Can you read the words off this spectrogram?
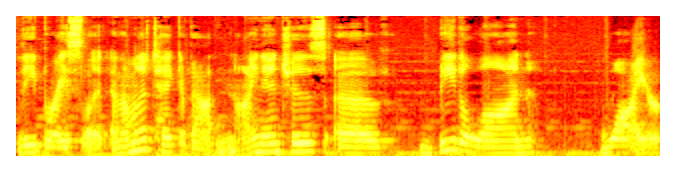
the bracelet. And I'm going to take about nine inches of Beadalon wire.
